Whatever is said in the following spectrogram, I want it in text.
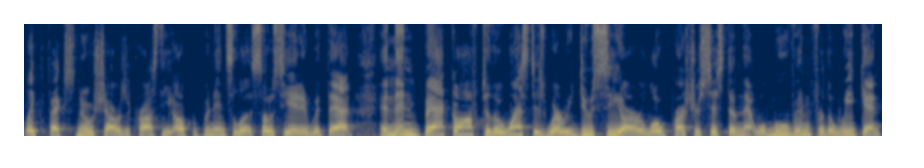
lake effect snow showers across the upper peninsula associated with that. And then back off to the west is where we do see our low pressure system that will move in for the weekend.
